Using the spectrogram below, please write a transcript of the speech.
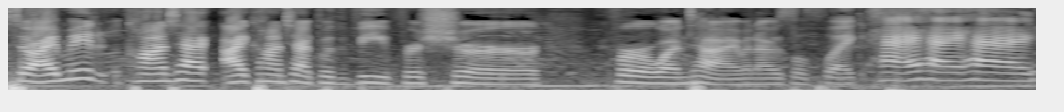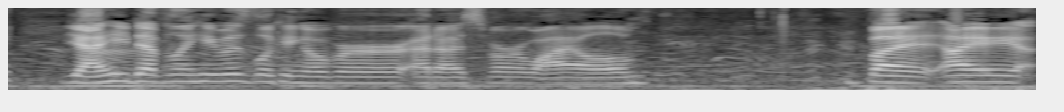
so I made contact, eye contact with V for sure for one time, and I was just like, "Hey, hey, hey!" Yeah, he definitely he was looking over at us for a while, but I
